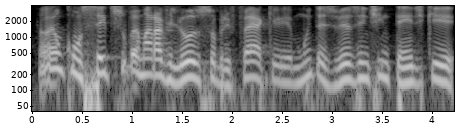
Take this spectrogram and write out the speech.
Então é um conceito super maravilhoso sobre fé que muitas vezes a gente entende que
